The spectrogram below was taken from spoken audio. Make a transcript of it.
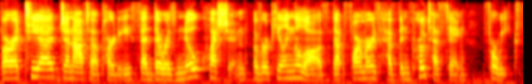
Bharatiya Janata Party said there was no question of repealing the laws that farmers have been protesting for weeks.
